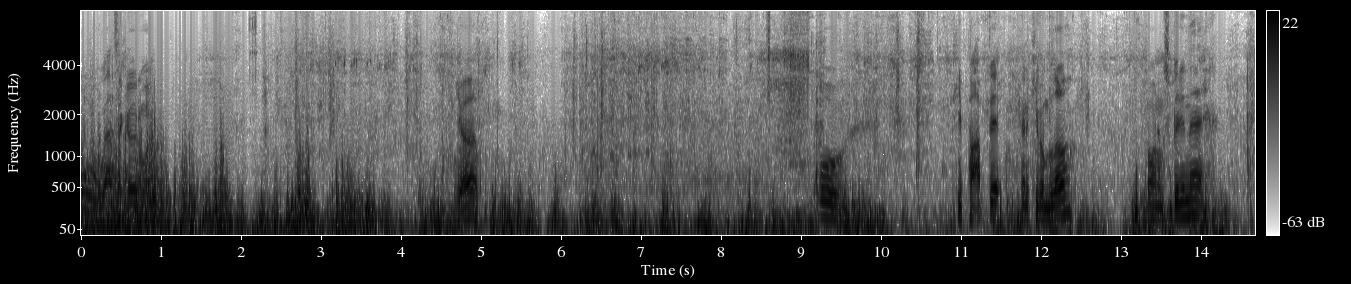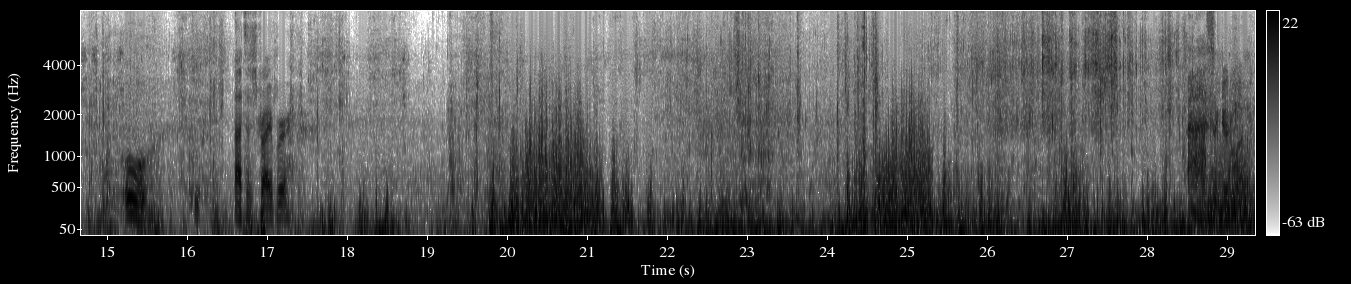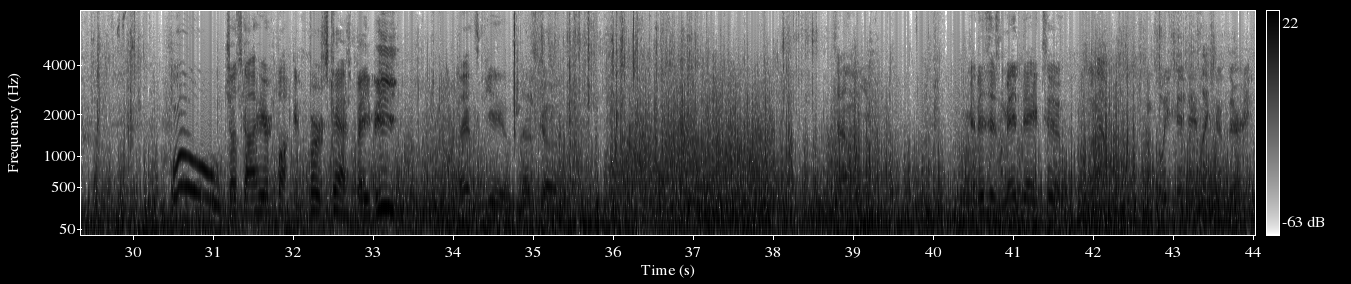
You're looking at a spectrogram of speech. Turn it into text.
Ooh, that's a good one. Yup. Ooh. He popped it. Gonna keep him low. Don't want him spitting that. Ooh. That's a striper. That's a good one. Woo! Just got here, fucking first cast, baby. Let's go. Let's go. telling you. I mean, this is midday too. Not complete midday. It's like 2:30.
